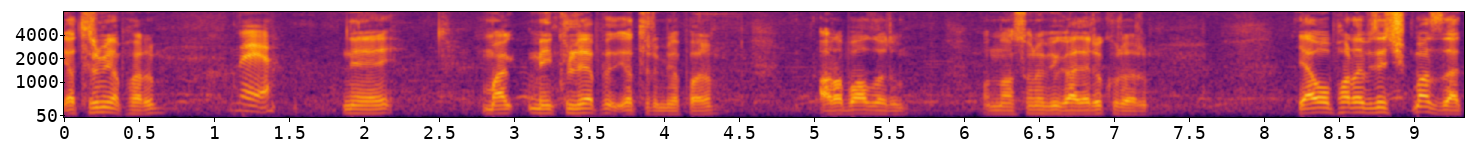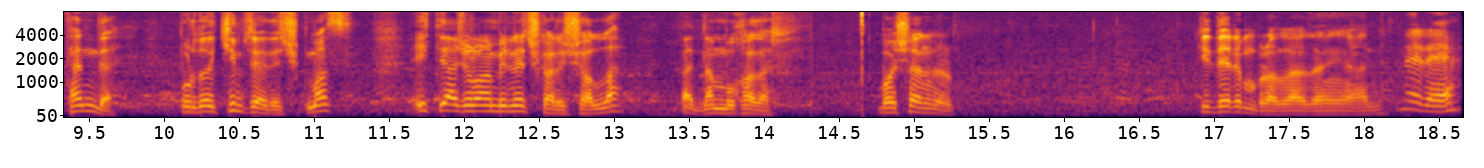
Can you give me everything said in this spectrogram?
Yatırım yaparım. Neye? Ne? Menkule yap- yatırım yaparım. Araba alırım. Ondan sonra bir galeri kurarım. Ya o para bize çıkmaz zaten de. Burada kimseye de çıkmaz. İhtiyacı olan birine çıkar inşallah. Benden bu kadar. Boşanırım. Giderim buralardan yani. Nereye?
